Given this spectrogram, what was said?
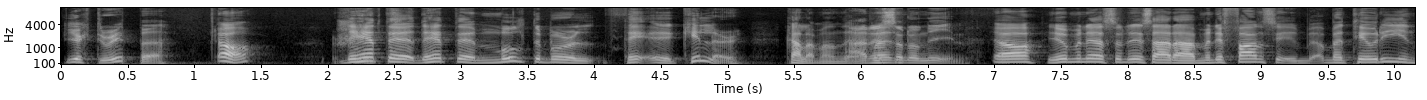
Jack the Ripper. Ja. Det hette, det hette Multiple eh, Killer, kallar man det. Ja, det är pseudonym. Ja, jo, men det, alltså, det är så här, men det fanns ju, men teorin,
